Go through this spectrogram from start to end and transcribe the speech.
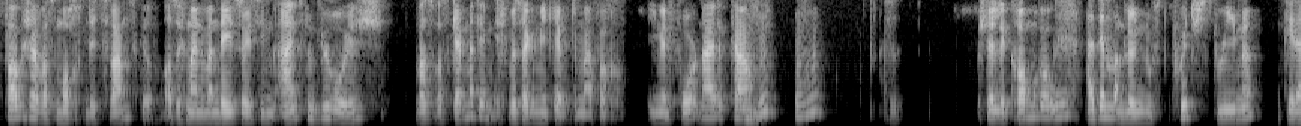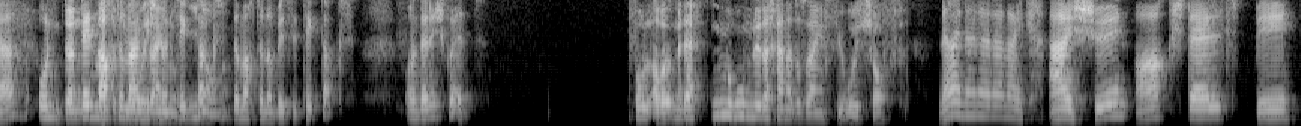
Die Frage ist ja, was macht denn der 20er? Also, ich meine, wenn der so in seinem Einzelbüro ist, was, was geben wir dem? Ich würde sagen, wir geben dem einfach irgendeinen Fortnite-Account, Mhm, mhm. stellen die Kamera auf Ah, dann, und lassen ihn auf Twitch streamen. Genau. Und, Und dann dann, macht er manchmal noch TikToks. Dann macht er noch ein bisschen TikToks. Und dann ist gut. Voll, aber man darf im Raum nicht erkennen, dass er eigentlich für uns schafft. Nein, nein, nein, nein, nein. Er ist schön angestellt bei.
